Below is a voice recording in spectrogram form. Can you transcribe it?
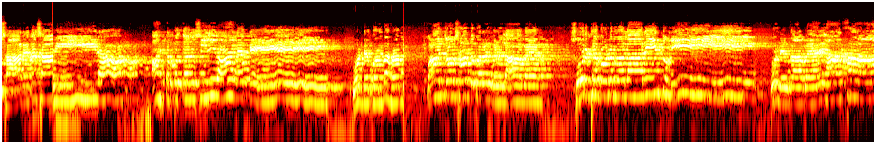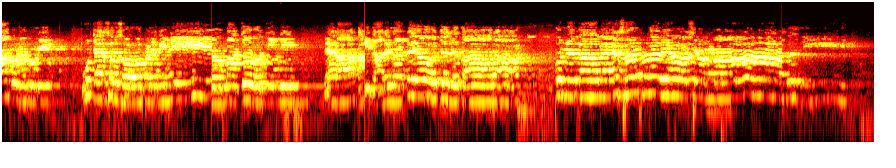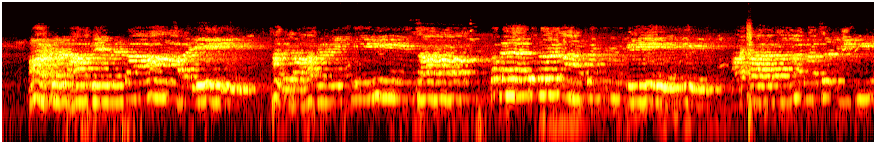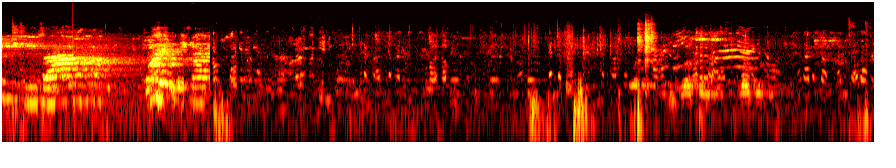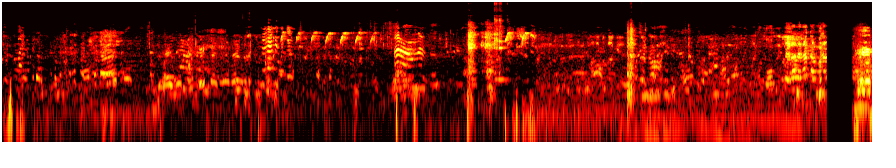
ਸਾਨੂੰ ਸਾਰਗ ਸਾਰੀਰਾ ਅਸ਼ਟ ਪੁੱਤਰ ਸ੍ਰੀ ਰਾਜ ਕੇ। ਗੁੱਡ ਕੰਬਹ ਪਾਂਚੋ ਸੰਗ ਬਰੰਗਣ ਲਾਵੇ। ਸੁਰਠ ਗੁਣ ਮਲਾਰੀ ਤੁਮੀ ਗੁਣ ਗਾਵੇ ਆਸਾ ਗੁਣ ਗੁਣੀ ਉਚੈ ਸਰਸੋ ਕਜਗਿਨੀ ਪਾਂਚੋ ਚੀਨੀ। ਤੇਰਾ ਕੀਦਾਰ ਨਟਿਓ ਜਲਤਾਰਾ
